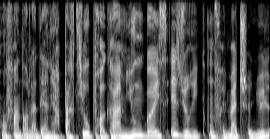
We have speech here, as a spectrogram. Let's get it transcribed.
Enfin, dans la dernière partie au programme, Young Boys et Zurich ont fait match nul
